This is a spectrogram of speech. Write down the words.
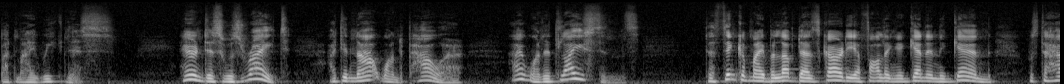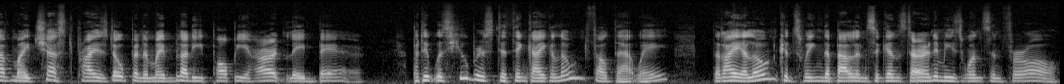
but my weakness. Arendis was right. I did not want power. I wanted license. To think of my beloved Asgardia falling again and again was to have my chest prized open and my bloody, pulpy heart laid bare. But it was hubris to think I alone felt that way, that I alone could swing the balance against our enemies once and for all.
